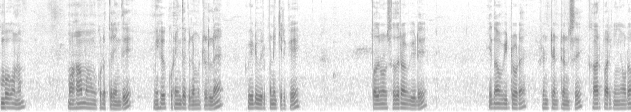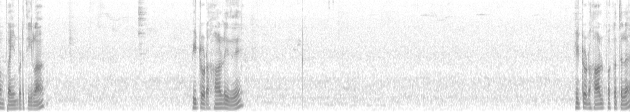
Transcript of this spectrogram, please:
கும்பகோணம் மகாமகம் குளத்திலேருந்து மிக குறைந்த கிலோமீட்டரில் வீடு விற்பனைக்கு இருக்குது பதினோரு சதுரம் வீடு. இதான் வீட்டோட ஃப்ரண்ட் என்ட்ரன்ஸு கார் பார்க்கிங்கோட பயன்படுத்திக்கலாம். வீட்டோட ஹால் இது. வீட்டோட ஹால் பக்கத்தில்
